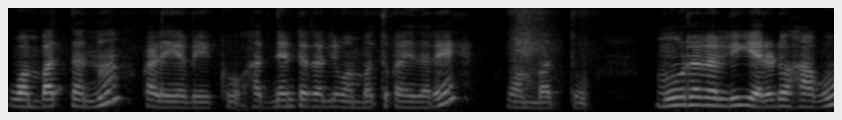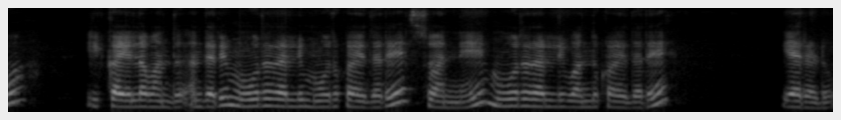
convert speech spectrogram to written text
ಒಂಬತ್ತನ್ನು ಕಳೆಯಬೇಕು. ಹದಿನೆಂಟರಲ್ಲಿ ಒಂಬತ್ತು ಕಳೆದರೆ ಒಂಬತ್ತು. ಮೂರರಲ್ಲಿ ಎರಡು ಹಾಗೂ ಈ ಕೈಲ ಒಂದು, ಅಂದರೆ ಮೂರರಲ್ಲಿ ಮೂರು ಕಳೆದರೆ ಸೊನ್ನೆ, ಮೂರರಲ್ಲಿ ಒಂದು ಕಳೆದರೆ ಎರಡು.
